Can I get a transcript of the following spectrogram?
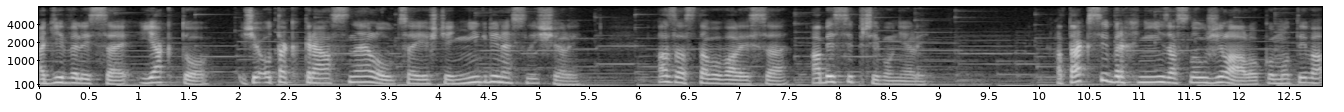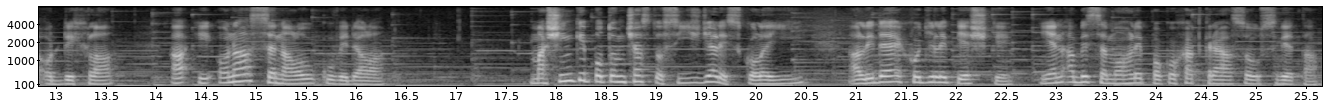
a divili se, jak to, že o tak krásné louce ještě nikdy neslyšeli. A zastavovali se, aby si přivoněli. A tak si vrchní zasloužilá lokomotiva oddychla a i ona se na louku vydala. Mašinky potom často sjížděly z kolejí a lidé chodili pěšky, jen aby se mohli pokochat krásou světa.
